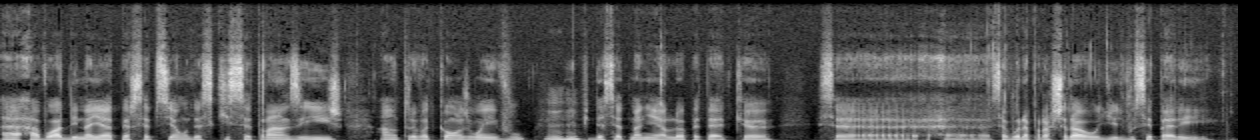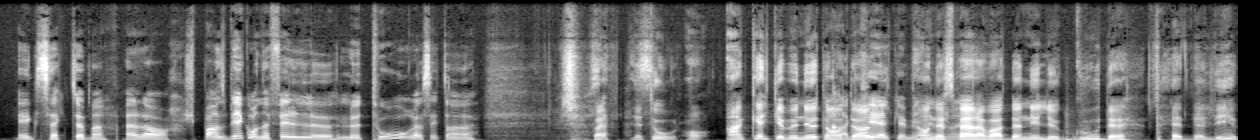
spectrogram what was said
à avoir des meilleures perceptions de ce qui se transige entre votre conjoint et vous. Mm-hmm. Et puis de cette manière-là, peut-être que ça, euh, ça vous rapprochera au lieu de vous séparer. Exactement. Alors, je pense bien qu'on a fait le tour. C'est un ben, le tour. en quelques minutes, on donne. on espère avoir donné le goût de, de, lire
